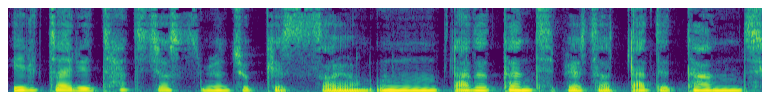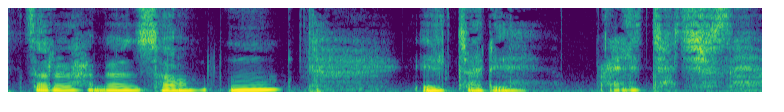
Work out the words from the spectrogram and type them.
일자리 찾으셨으면 좋겠어요. 음, 따뜻한 집에서 따뜻한 식사를 하면서, 음, 일자리 빨리 찾으세요.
